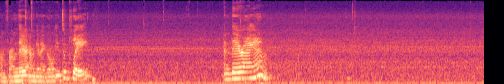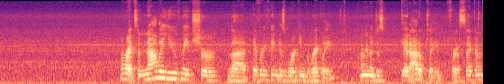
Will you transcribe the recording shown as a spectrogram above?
and from there I'm gonna go into play and there I am. All right, so now that you've made sure that everything is working correctly, I'm gonna just get out of play for a second.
